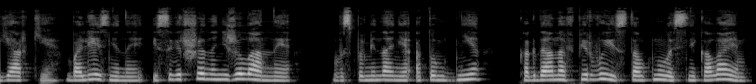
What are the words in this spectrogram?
яркие, болезненные и совершенно нежеланные, воспоминания о том дне, когда она впервые столкнулась с Николаем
